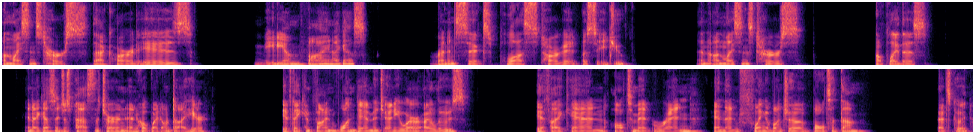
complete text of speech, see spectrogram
Unlicensed Hearse. That card is medium fine, I guess. Wrenn and 6 plus target Boseiju. An unlicensed Hearse. I'll play this. And I guess I just pass the turn and hope I don't die here. If they can find one damage anywhere, I lose. If I can ultimate Wrenn and then fling a bunch of bolts at them, that's good.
